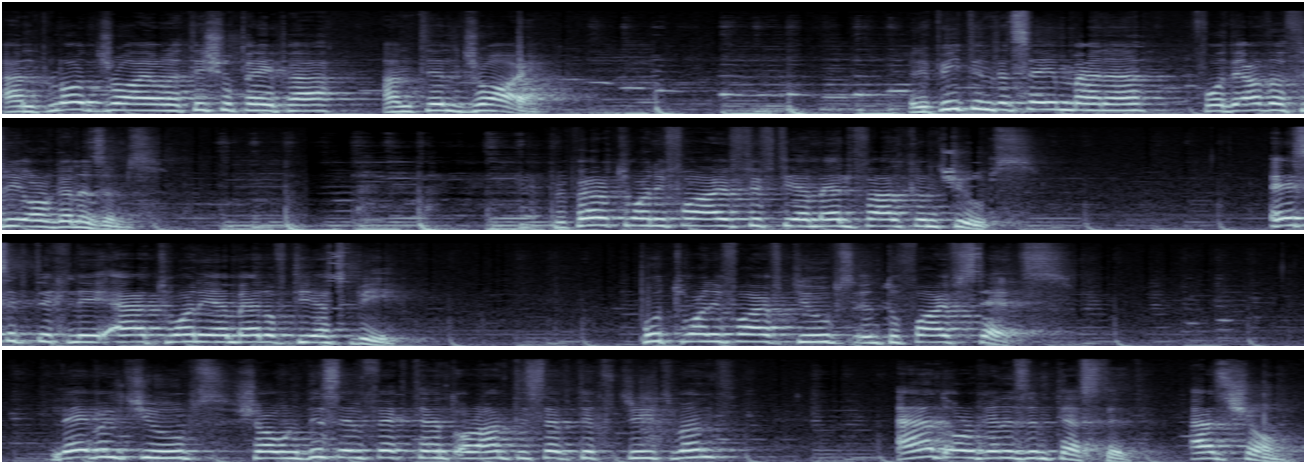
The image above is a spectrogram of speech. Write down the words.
and blot dry on a tissue paper until dry. Repeat in the same manner for the other three organisms. Prepare 25 50 ml Falcon tubes. Aseptically add 20 ml of TSB. Put 25 tubes into 5 sets. Label tubes showing disinfectant or antiseptic treatment and organism tested, as shown.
